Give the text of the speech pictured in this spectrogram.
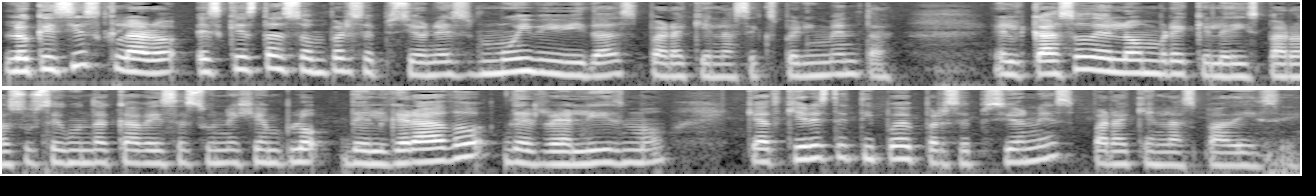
Lo que sí es claro es que estas son percepciones muy vividas para quien las experimenta. El caso del hombre que le disparó a su segunda cabeza es un ejemplo del grado de realismo que adquiere este tipo de percepciones para quien las padece.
